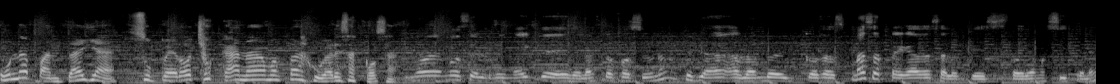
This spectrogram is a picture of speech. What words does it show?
una pantalla Super 8K nada más para jugar esa cosa. ¿No vemos el remake de The Last of Us 1? Ya hablando de cosas más apegadas a lo que podríamos sí tener.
